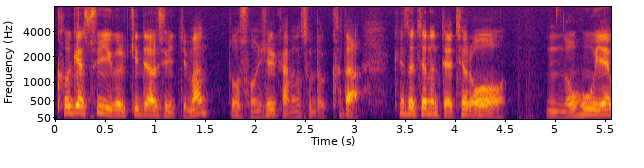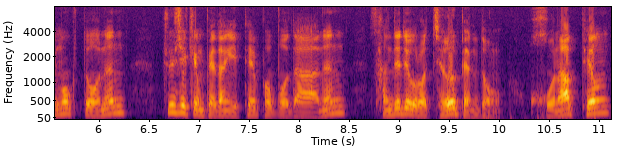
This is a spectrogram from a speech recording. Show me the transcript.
크게 수익을 기대할 수 있지만 또 손실 가능성도 크다. 그래서 저는 대체로 음, 노후의 목도는 주식형 배당 ETF보다는 상대적으로 저변동, 혼합형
